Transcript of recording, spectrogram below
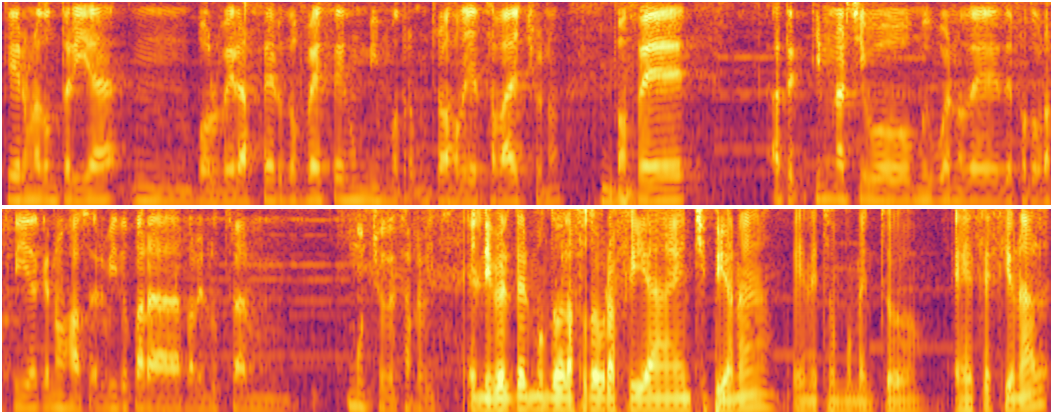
que era una tontería mm, volver a hacer dos veces un mismo tra- un trabajo que ya estaba hecho, ¿no? Entonces tiene un archivo muy bueno de, de fotografía que nos ha servido para, para ilustrar mucho de esta revista. El nivel del mundo de la fotografía en Chipiona en estos momentos es excepcional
